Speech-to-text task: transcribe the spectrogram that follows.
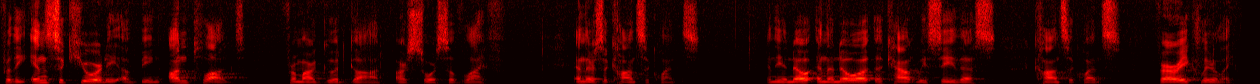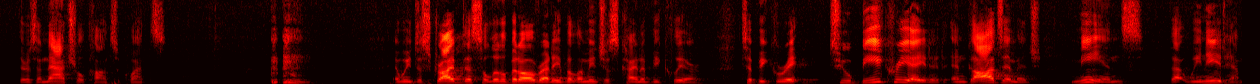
for the insecurity of being unplugged from our good God, our source of life. And there's a consequence. In the, in the Noah account, we see this consequence very clearly. There's a natural consequence. and we described this a little bit already, but let me just kind of be clear. To be, to be created in God's image means that we need Him.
